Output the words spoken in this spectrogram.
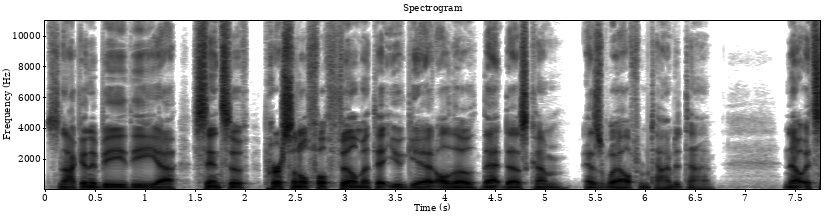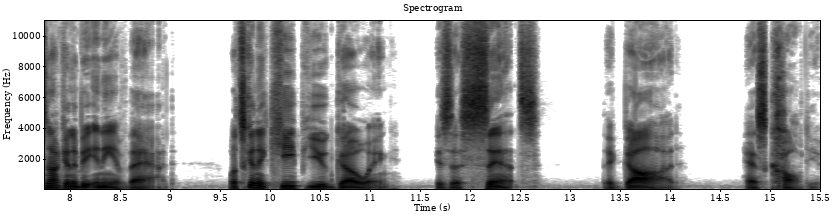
It's not going to be the uh, sense of personal fulfillment that you get, although that does come as well from time to time. No, it's not going to be any of that. What's going to keep you going is a sense that God has called you.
